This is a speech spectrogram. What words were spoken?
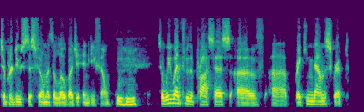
to produce this film as a low budget indie film. Mm-hmm. So we went through the process of uh, breaking down the script,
